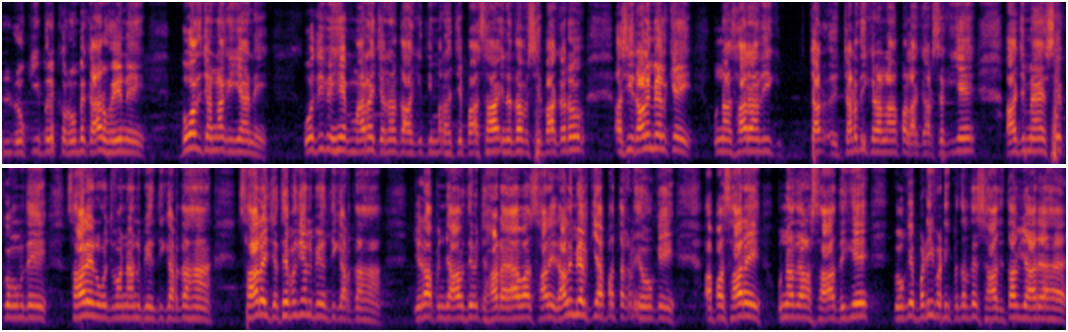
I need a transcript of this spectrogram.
ਲੋਕੀ ਬੜੇ ਘਰੋਂ ਬੇਕਾਰ ਹੋਏ ਨੇ, ਬਹੁਤ ਜਾਨਾਂ ਗਈਆਂ ਨੇ ਉਹਦੀ ਵੀ ਇਹ ਮਹਾਰਾਜ ਚਰਨ ਅਰਦਾਸ ਕੀਤੀ, ਮਹਾਰਾਜ ਜੀ ਪਾਸਾ ਇਹਨਾਂ ਦਾ ਸੇਵਾ ਕਰੋ, ਅਸੀਂ ਰਲ ਮਿਲ ਕੇ ਉਹਨਾਂ ਸਾਰਿਆਂ ਦੀ ਚੜ੍ਹਦੀ ਕਲਾ ਨਾਲ ਭਲਾ ਕਰ ਸਕੀਏ। ਅੱਜ ਮੈਂ ਸਿੱਖ ਕੌਮ ਦੇ ਸਾਰੇ ਨੌਜਵਾਨਾਂ ਨੂੰ ਬੇਨਤੀ ਕਰਦਾ ਹਾਂ, ਸਾਰੇ ਜਥੇਬੰਦੀਆਂ ਨੂੰ ਬੇਨਤੀ ਕਰਦਾ ਹਾਂ, ਜਿਹੜਾ ਪੰਜਾਬ ਦੇ ਵਿੱਚ ਹੜ੍ਹ ਆਇਆ ਵਾ, ਸਾਰੇ ਰਲ ਮਿਲ ਕੇ ਆਪਾਂ ਤਕੜੇ ਹੋ ਕੇ ਆਪਾਂ ਸਾਰੇ ਉਹਨਾਂ ਦਾ ਸਾਥ ਦਈਏ, ਕਿਉਂਕਿ ਬੜੀ ਵੱਡੀ ਪੱਧਰ ਤੇ ਸਾਥ ਦਿੱਤਾ ਵੀ ਜਾ ਰਿਹਾ ਹੈ।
